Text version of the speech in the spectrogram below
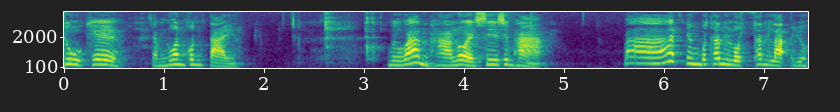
ยูเคจำนวนคนตายมือว่านหาร้อยสี่สิบห้า บาทยังบ่ท่านลดท่านละอยู่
